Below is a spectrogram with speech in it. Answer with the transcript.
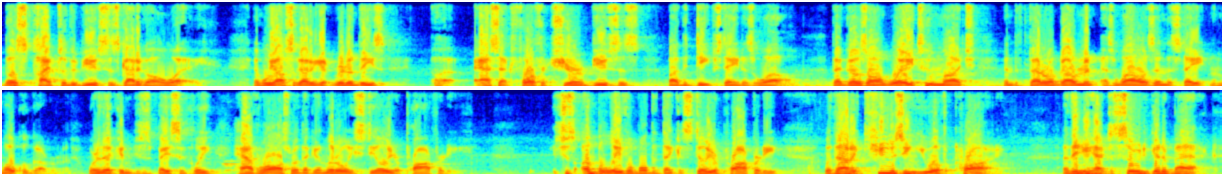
those types of abuses got to go away. And we also got to get rid of these uh, asset forfeiture abuses by the deep state as well. That goes on way too much in the federal government as well as in the state and local government, where they can just basically have laws where they can literally steal your property. It's just unbelievable that they can steal your property without accusing you of a crime. And then you have to sue to get it back.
